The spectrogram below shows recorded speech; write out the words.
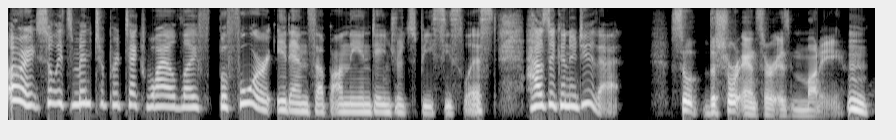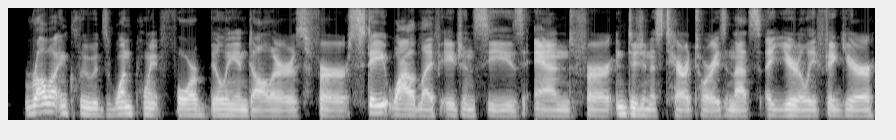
All right, so it's meant to protect wildlife before it ends up on the endangered species list. How's it going to do that? So the short answer is money. Mm. RAWA includes $1.4 billion for state wildlife agencies and for indigenous territories, and that's a yearly figure.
